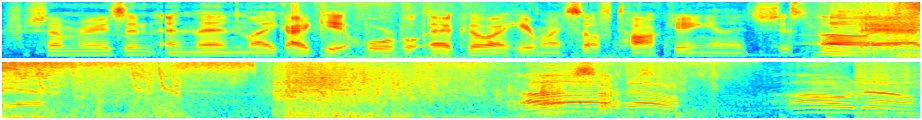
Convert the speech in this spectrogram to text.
for some reason, and then like I get horrible echo. I hear myself talking, and it's just Oh bad. yeah. Oh sucks. no. Oh no.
